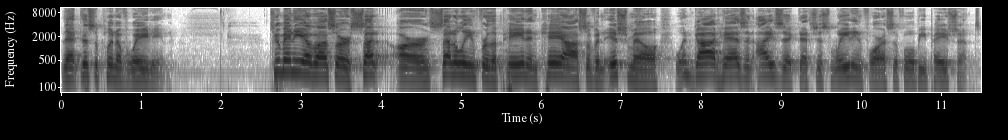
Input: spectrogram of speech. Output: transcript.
that discipline of waiting. Too many of us are, set, are settling for the pain and chaos of an Ishmael when God has an Isaac that's just waiting for us if we'll be patient.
